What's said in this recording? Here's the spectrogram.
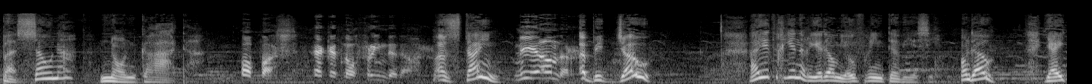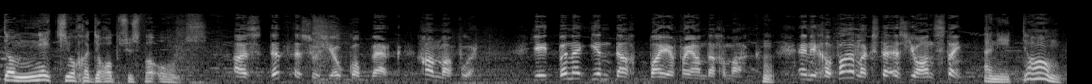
Persona non grata. Oppas, ek het nog vriende daar. 'n Stein, Nie 'n ander. 'n Big Joe. Hy het geen rede om jou vriend te wees nie. Onthou, jy het hom net so gedrop soos vir ons. As dit is soos jou kop werk, gaan maar voort. Jy het binne een dag baie vyande gemaak. En die gevaarlikste is Johan Steyn. In die donk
